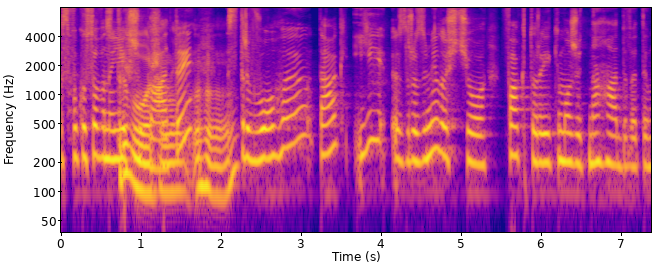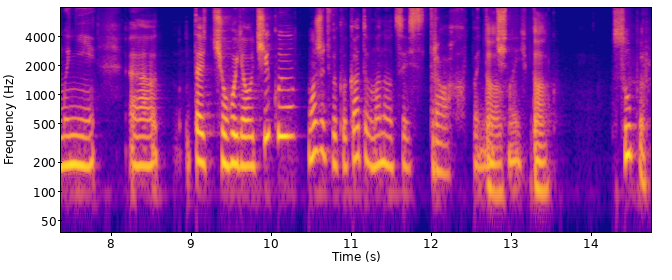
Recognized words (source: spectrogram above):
сфокусовано їх шукати Мгм. з тривогою, так і зрозуміло, що фактори, які можуть нагадувати мені е, те, чого я очікую, можуть викликати в мене оцей страх панічний. Так. Супер.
